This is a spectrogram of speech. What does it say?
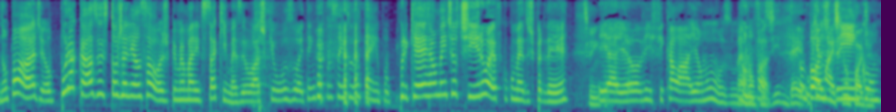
Não pode. Eu, por acaso, eu estou de aliança hoje, porque meu marido está aqui, mas eu acho que eu uso 80% do tempo. Porque realmente eu tiro, aí eu fico com medo de perder. Sim. E aí eu e fica lá e eu não uso. Mas Não, não, não fazia ideia. Não O que pode mais que não brinco, pode?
